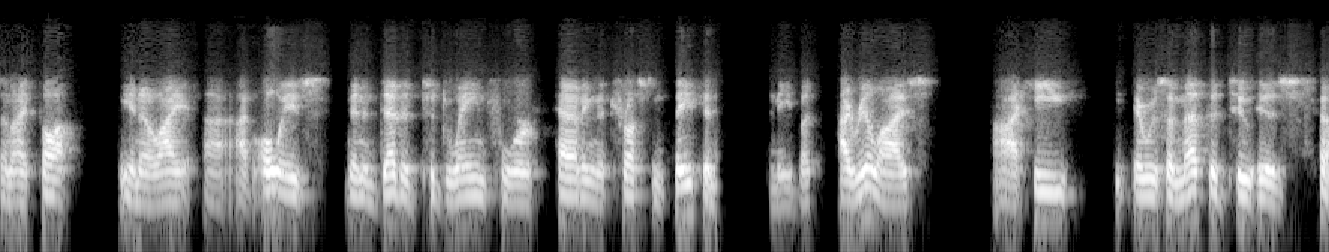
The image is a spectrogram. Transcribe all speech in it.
And I thought, you know, I, uh, I've always been indebted to Duane for having the trust and faith in me, but I realized uh, he there was a method to his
